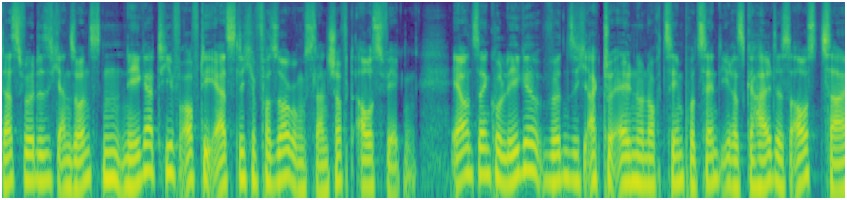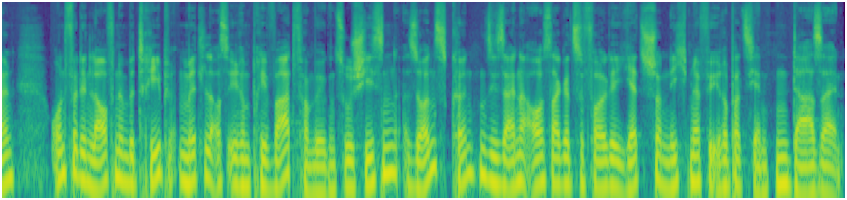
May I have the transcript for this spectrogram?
Das würde sich ansonsten negativ auf die ärztliche Versorgungslandschaft auswirken. Er und sein Kollege würden sich aktuell nur noch 10% ihres Gehaltes auszahlen und für den laufenden Betrieb Mittel aus ihrem Privatvermögen zuschießen, sonst könnten sie seiner Aussage zufolge jetzt schon nicht mehr für ihre Patienten da sein.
